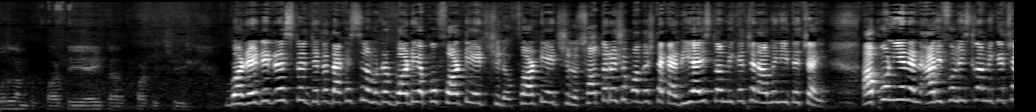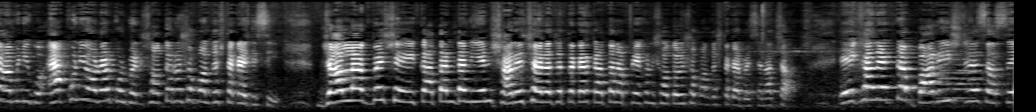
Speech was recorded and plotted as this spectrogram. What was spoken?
বললাম তো ফর্টি এইট আর ফর্টি থ্রি রেডি ড্রেসটা যেটা দেখাচ্ছিলাম, ওটার বডি আপু ফর্টি এইট ছিল। ফর্টি এইট ছিল। সতেরোশো পঞ্চাশ টাকা রিয়া ইসলাম লিখেছেন, আমি নিতে চাই। আপু নিয়ে নেন, আরিফুল ইসলাম লিখেছে, আমি নিব। এখনই অর্ডার করবেন, সতেরোশো পঞ্চাশ টাকায় দিছি। যা লাগবে সেই কাতানটা নিয়েন, সাড়ে চার হাজার টাকার কাতান আপনি এখন সতেরোশো পঞ্চাশ টাকায় পেয়েছেন আচ্ছা এইখানে একটা বারিশ ড্রেস আছে,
